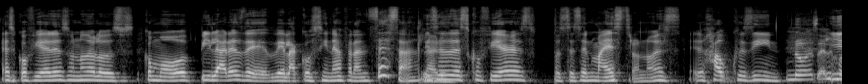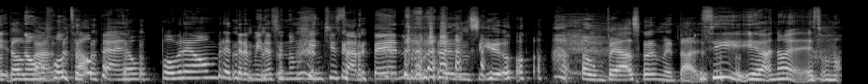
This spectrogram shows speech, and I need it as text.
Escoffier es uno de los como pilares de, de la cocina francesa. Claro. Dices escoffier es pues es el maestro, ¿no? Es el haute cuisine. No es el Y- hotel no, pan. un hotel pan. Pobre hombre, termina siendo un pinche sartén. Reducido a un pedazo de metal. Sí, y, no, es un-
